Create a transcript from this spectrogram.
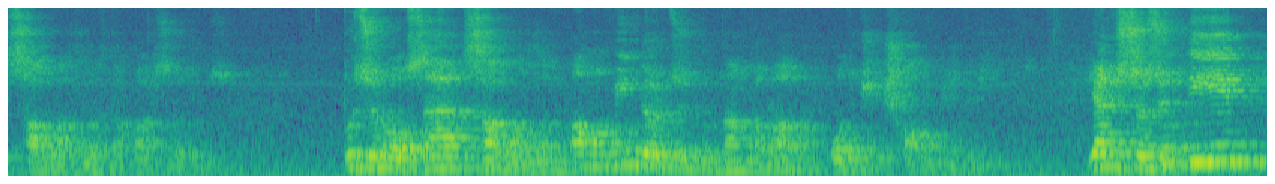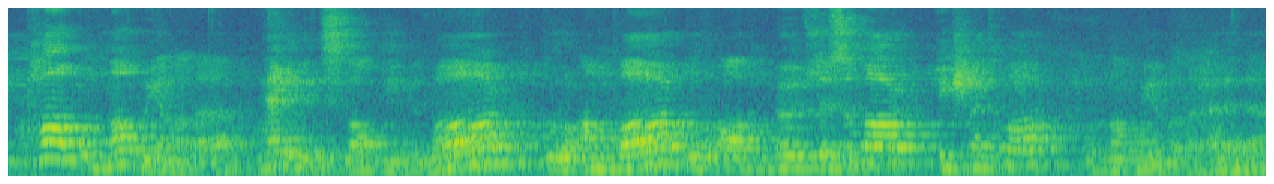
sağlamlıq taparsınız. Bu cür olsa sağlamlıq. Amma 1400 bundan qabaq odur ki, kamildir. Yəni sözün deyib, ta bundan bu yana da nə qədər İslam dini var, Quran var, Quranın möcüzəsi var, hikməti var. Bundan bu yana da hələ də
